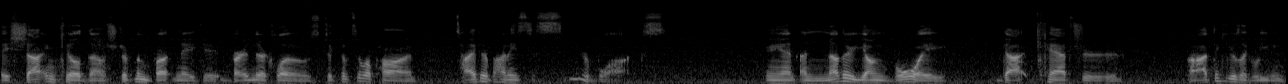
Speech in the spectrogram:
They shot and killed them, stripped them butt naked, burned their clothes, took them to a pond, tied their bodies to cedar blocks. And another young boy got captured uh, I think he was like leaving.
